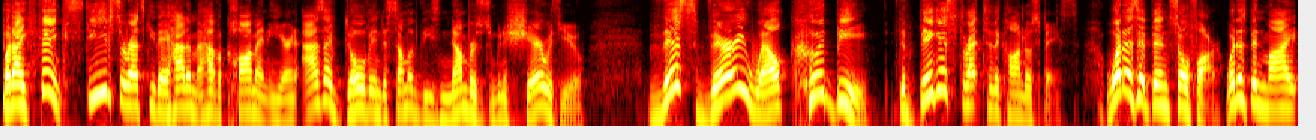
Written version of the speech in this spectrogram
But I think Steve Saretsky, they had him have a comment here. And as I've dove into some of these numbers, which I'm going to share with you, this very well could be the biggest threat to the condo space. What has it been so far? What has been my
